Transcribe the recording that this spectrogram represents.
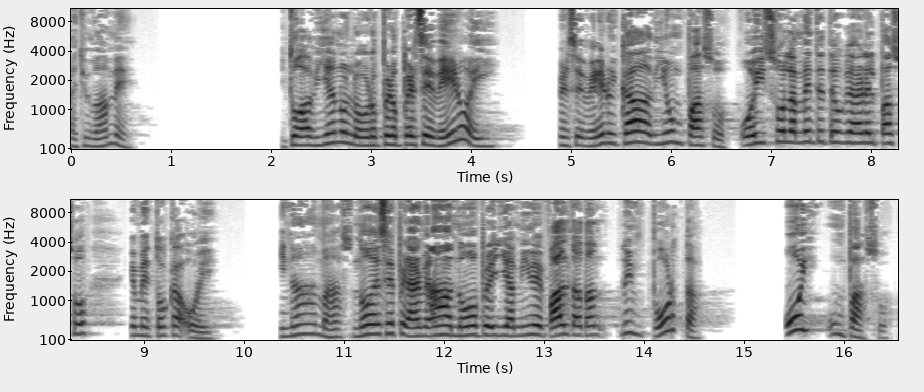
Ayúdame. Y todavía no logro, pero persevero ahí. Persevero y cada día un paso. Hoy solamente tengo que dar el paso que me toca hoy. Y nada más, no desesperarme, ah, no, pero ya a mí me falta tan... No importa. Hoy un paso.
